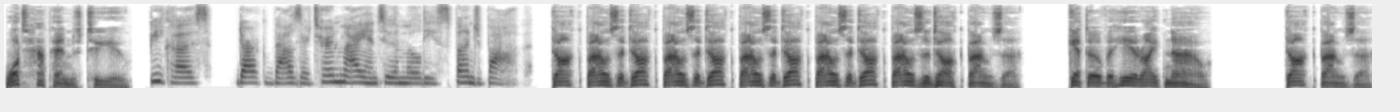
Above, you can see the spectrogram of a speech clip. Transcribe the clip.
What happened to you? Because, Dark Bowser turned my into a moldy SpongeBob. Dark Bowser Dark Bowser Dark Bowser Dark Bowser Dark Bowser Dark Bowser. Get over here right now. Dark Bowser.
